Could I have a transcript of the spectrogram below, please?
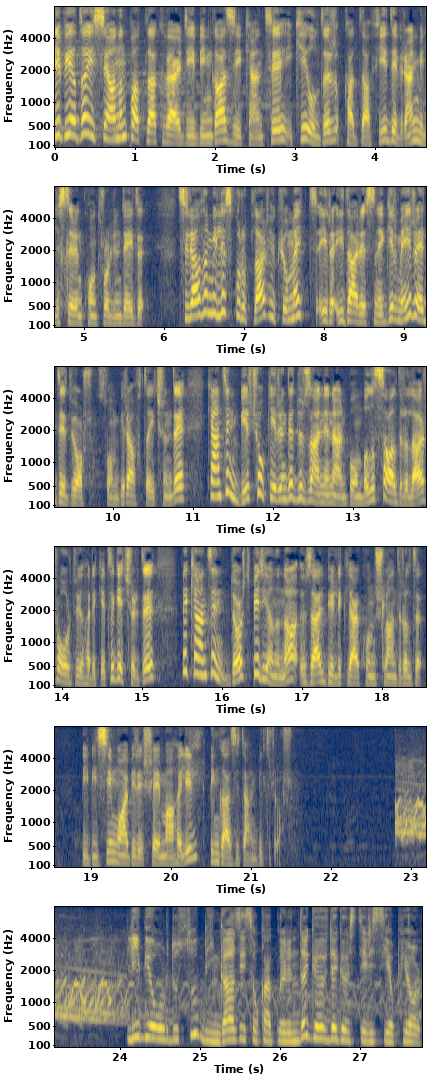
Libya'da isyanın patlak verdiği Bingazi kenti iki yıldır Kaddafi'yi deviren milislerin kontrolündeydi. Silahlı milis gruplar hükümet idaresine girmeyi reddediyor. Son bir hafta içinde kentin birçok yerinde düzenlenen bombalı saldırılar orduyu harekete geçirdi ve kentin dört bir yanına özel birlikler konuşlandırıldı. BBC muhabiri Şeyma Halil Bingazi'den bildiriyor. Libya ordusu Bingazi sokaklarında gövde gösterisi yapıyor.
